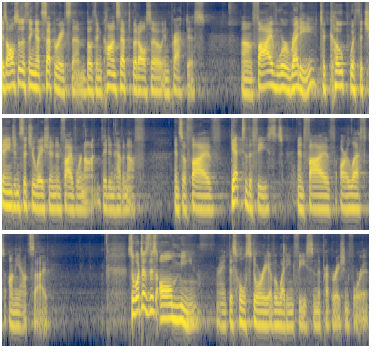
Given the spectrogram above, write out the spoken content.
is also the thing that separates them, both in concept but also in practice. Um, five were ready to cope with the change in situation, and five were not. They didn't have enough. And so five get to the feast, and five are left on the outside. So, what does this all mean, right? This whole story of a wedding feast and the preparation for it.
